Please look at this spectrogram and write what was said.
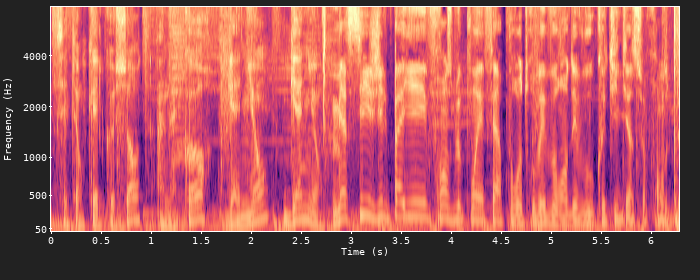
C'est en quelque sorte un accord gagnant-gagnant. Merci Gilles Paillet, francebleu.fr pour retrouver vos rendez-vous quotidiens sur France Bleu.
